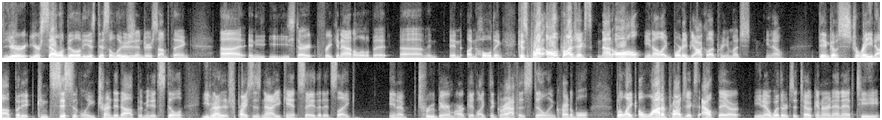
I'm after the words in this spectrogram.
your your sellability is disillusioned or something uh, and you, you start freaking out a little bit um, and, and unholding because pro- all projects, not all, you know, like Bored Ape pretty much, you know, didn't go straight up, but it consistently trended up. I mean, it's still even at its prices now, you can't say that it's like in a true bear market. Like the graph is still incredible, but like a lot of projects out there, you know, whether it's a token or an NFT,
